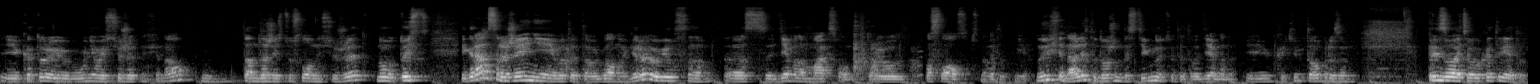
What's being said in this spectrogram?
и который у него есть сюжетный финал. Там даже есть условный сюжет. Ну, то есть игра о сражении вот этого главного героя Уилсона э, с демоном Максвеллом, который его послал, собственно, в этот мир. Ну и в финале ты должен достигнуть вот этого демона и каким-то образом призвать его к ответу.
